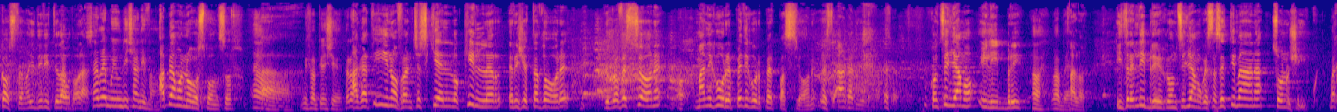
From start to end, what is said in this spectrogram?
costano i diritti d'autore. Sanremo di 11 anni fa. Abbiamo un nuovo sponsor. Ah, Mi fa piacere. Però Agatino Franceschiello, killer e ricettatore di professione, manicure e pedicure per passione. Questo è Agatino. Consigliamo i libri. Ah, va bene. Allora, i tre libri che consigliamo questa settimana sono cinque. Ma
